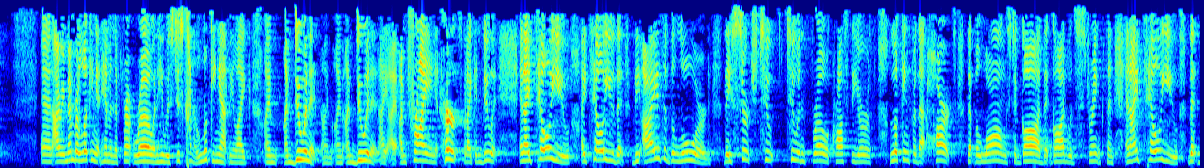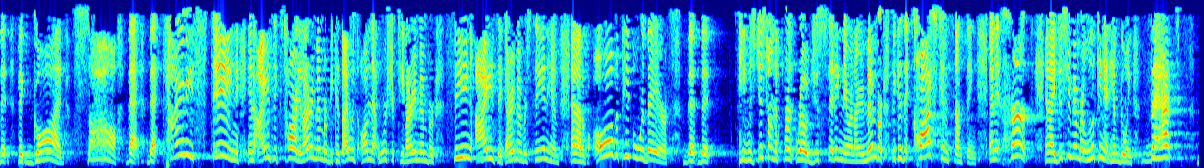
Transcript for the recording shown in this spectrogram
And I remember looking at him in the front row, and he was just kind of looking at me like, I'm, I'm doing it. I'm, I'm, I'm doing it. I, I, I'm trying. It hurts, but I can do it. And I tell you, I tell you that the eyes of the Lord, they search to, to and fro across the earth, looking for that heart that belongs to God, that God would strengthen. And I tell you that, that, that God saw that, that tiny sting in Isaac's heart. And I remember because I was on that worship team, I remember seeing Isaac. I remember seeing him. And out of all the people were there that, that he was just on the front row, just sitting there. And I remember because it cost him something and it hurt. And I just remember looking at him going, that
